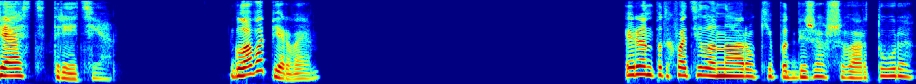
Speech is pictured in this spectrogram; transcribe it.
Часть третья. Глава первая. Ирен подхватила на руки подбежавшего Артура,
